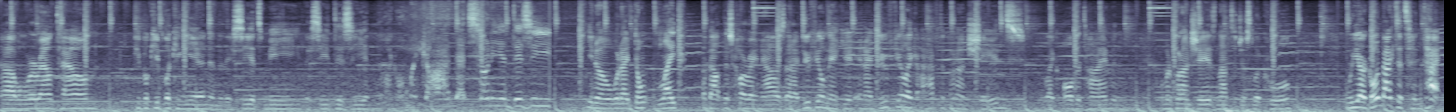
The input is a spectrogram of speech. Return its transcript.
uh, when we're around town. People keep looking in and they see it's me, they see Dizzy and they're like, oh my God, that's Sunny and Dizzy. You know, what I don't like about this car right now is that I do feel naked and I do feel like I have to put on shades like all the time and I'm gonna put on shades not to just look cool. We are going back to Chentai,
